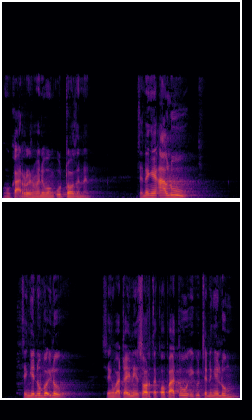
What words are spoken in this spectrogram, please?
Oh, gak mana wong kutha tenan. Jenenge alu. Sing numpuk lho. Sing wadahe sor teko batu iku jenenge lum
